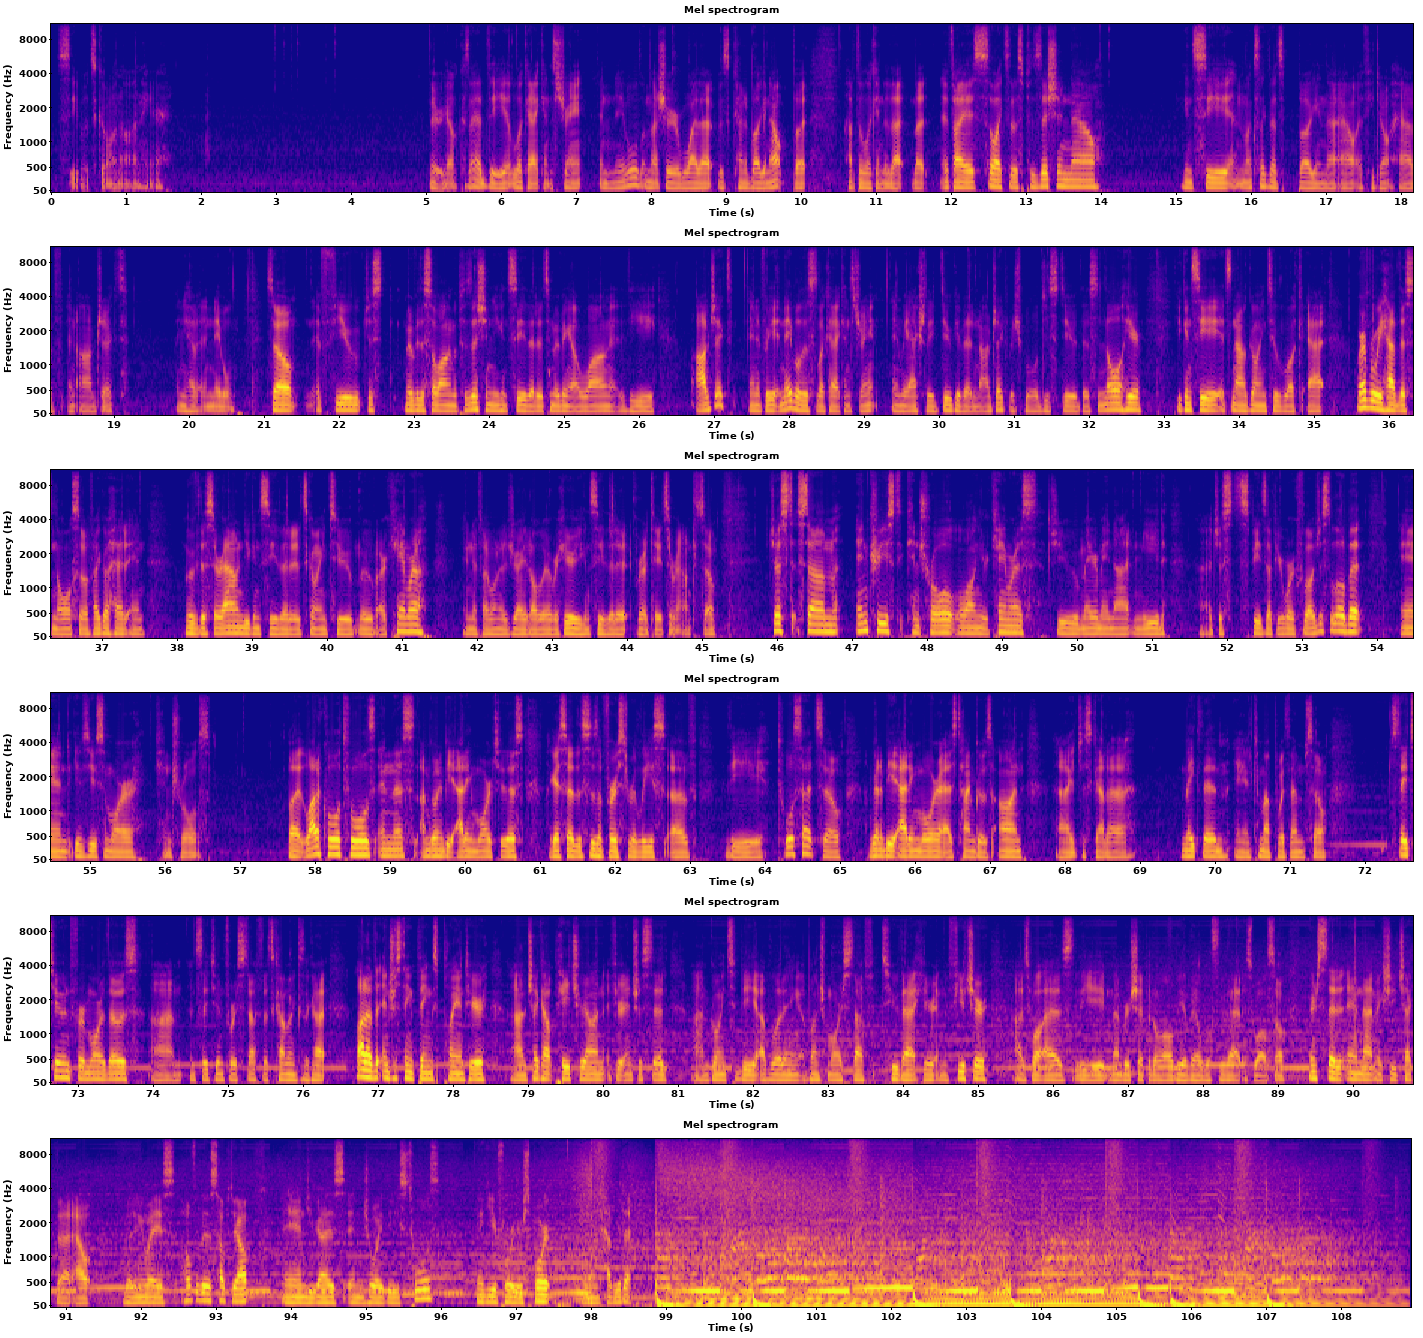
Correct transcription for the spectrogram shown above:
Let's see what's going on here. There we go, because I had the look at constraint enabled. I'm not sure why that was kind of bugging out, but I'll have to look into that. But if I select this position now, you can see, and looks like that's bugging that out if you don't have an object and you have it enabled. So if you just move this along the position, you can see that it's moving along the object. And if we enable this look at constraint and we actually do give it an object, which we'll just do this null here, you can see it's now going to look at wherever we have this null. So if I go ahead and move this around, you can see that it's going to move our camera. And if I wanted to drag it all the way over here, you can see that it rotates around. So just some increased control along your cameras that you may or may not need. Uh, just speeds up your workflow just a little bit and gives you some more controls. But a lot of cool tools in this. I'm going to be adding more to this. Like I said, this is a first release of the tool set, so I'm going to be adding more as time goes on. I just gotta make them and come up with them. So stay tuned for more of those um, and stay tuned for stuff that's coming because I got a lot of interesting things planned here. Um, check out Patreon if you're interested. I'm going to be uploading a bunch more stuff to that here in the future, as well as the membership. It'll all be available through that as well. So if you're interested in that, make sure you check that out. But anyways, hopefully this helped you out and you guys enjoy these tools. Thank you for your support and have a good day.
